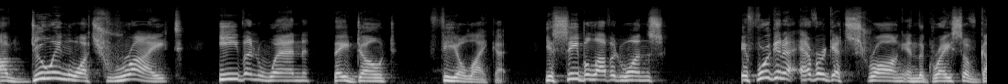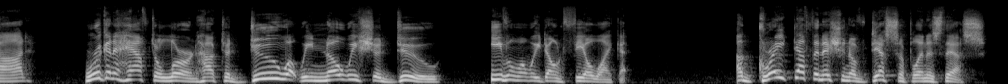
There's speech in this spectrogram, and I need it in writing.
of doing what's right even when they don't feel like it. You see, beloved ones, if we're going to ever get strong in the grace of God, we're going to have to learn how to do what we know we should do even when we don't feel like it. A great definition of discipline is this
